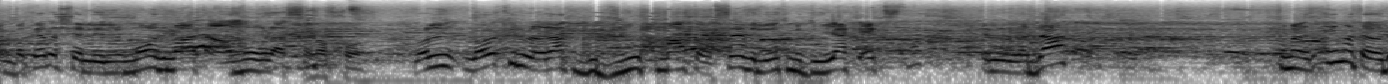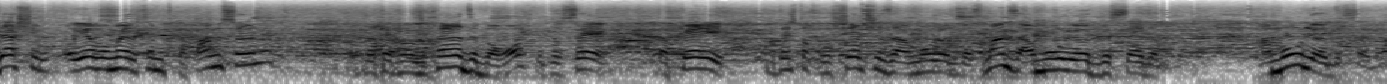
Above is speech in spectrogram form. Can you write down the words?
הם בקטע של ללמוד מה אתה אמור לעשות. נכון. לא, לא כאילו לדעת בדיוק מה אתה עושה ולהיות מדויק אקסטרה, אלא לדעת, זאת אומרת, אם אתה יודע שאויב אומר לך מתקפה מסוימת, ואתה כבר זוכר את זה בראש, ואתה עושה את הפרי מתי שאתה חושב שזה אמור להיות בזמן, זה אמור להיות בסדר. אמור להיות בסדר.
